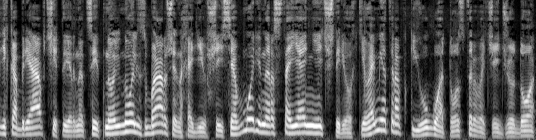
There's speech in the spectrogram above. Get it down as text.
декабря в 14.00 с баржи, находившейся в море на расстоянии 4 километров к югу от острова Чеджудо.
